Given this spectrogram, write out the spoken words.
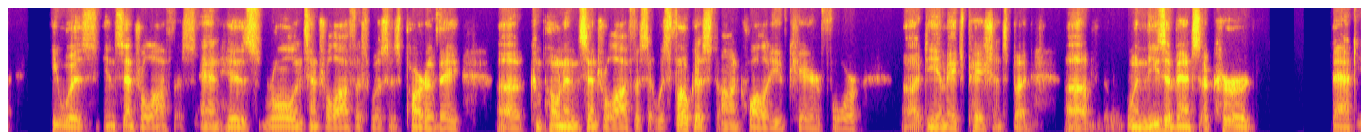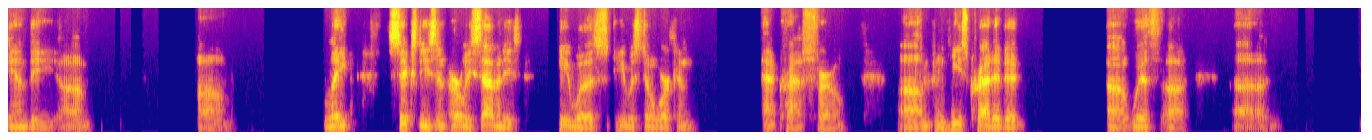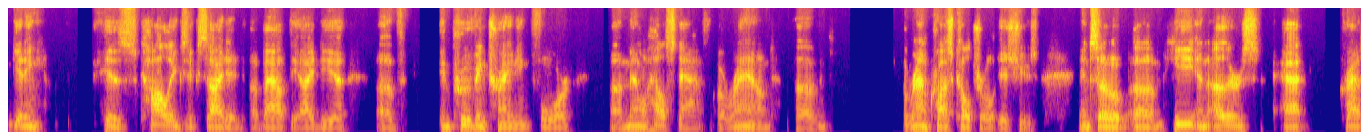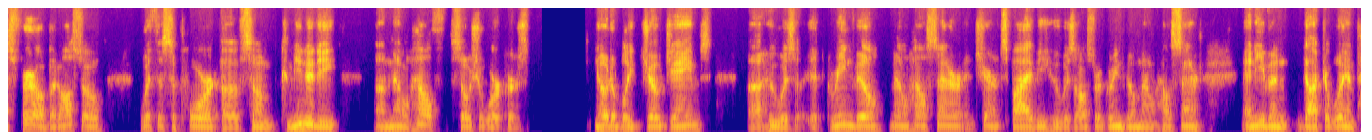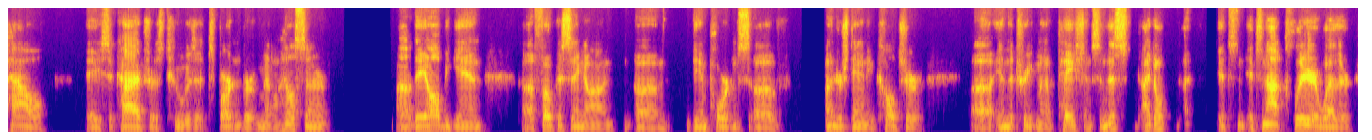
he was in central office, and his role in central office was as part of a uh, component in central office that was focused on quality of care for uh, DMH patients. But uh, when these events occurred back in the um, um late 60s and early 70s, he was he was still working at Crafts Farrow. Um, and he's credited uh, with uh, uh, getting his colleagues excited about the idea of improving training for uh, mental health staff around um, around cross-cultural issues. And so um, he and others at Crafts Farrow, but also with the support of some community uh, mental health social workers, notably Joe James, uh, who was at Greenville Mental Health Center, and Sharon Spivey, who was also at Greenville Mental Health Center, and even Dr. William Powell, a psychiatrist who was at Spartanburg Mental Health Center. Uh, they all began uh, focusing on um, the importance of understanding culture uh, in the treatment of patients. And this, I don't, it's it's not clear whether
